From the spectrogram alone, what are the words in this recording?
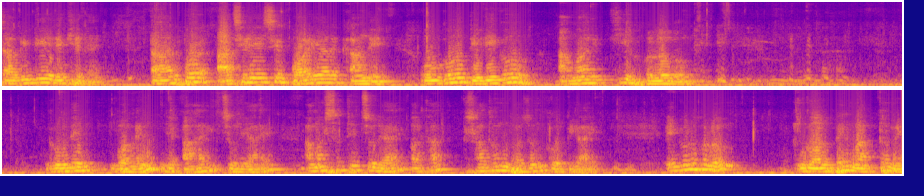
চাবি দিয়ে রেখে দেয়। তারপর আছড়ে এসে পড়ে আর কাঁদে ও গো দিদি গো, আমার কি হলো গো? গুরুদেব বলেন যে, আয়, চলে আয়, আমার সাথে চলে আয়, অর্থাৎ সাধন ভজন করবি, আয়। এগুলো হলো গল্পের মাধ্যমে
